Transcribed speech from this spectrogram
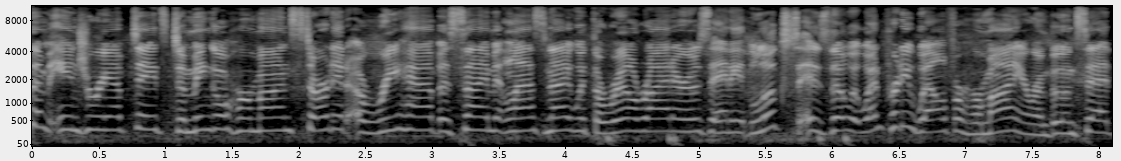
some injury updates. Domingo Germán started a rehab assignment last night with the Rail Riders, and it looks as though it went pretty well for Germán. Aaron Boone said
